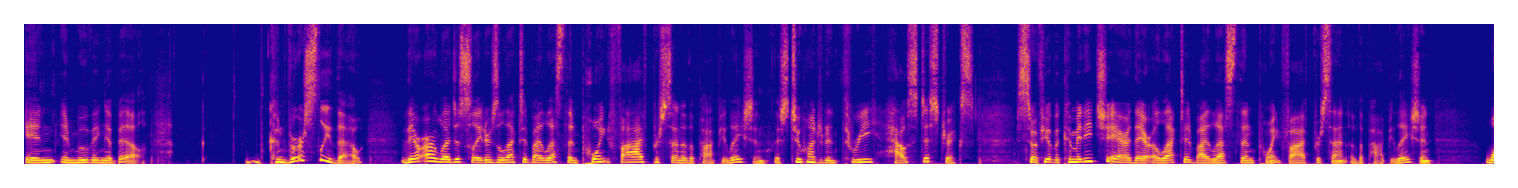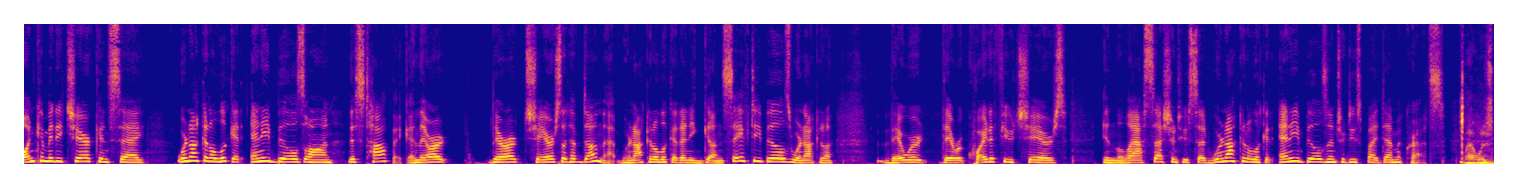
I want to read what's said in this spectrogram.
in, in moving a bill. Conversely, though, there are legislators elected by less than 0.5% of the population. There's 203 House districts. So if you have a committee chair, they are elected by less than 0.5% of the population. One committee chair can say, we're not going to look at any bills on this topic. And there are there are chairs that have done that. We're not going to look at any gun safety bills. We're not going to. There were there were quite a few chairs in the last session who said we're not going to look at any bills introduced by Democrats. That was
